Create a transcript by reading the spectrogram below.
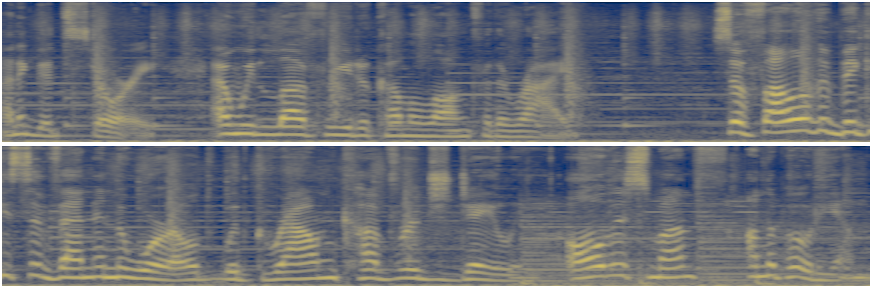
and a good story. And we'd love for you to come along for the ride. So follow the biggest event in the world with ground coverage daily, all this month on the podium,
